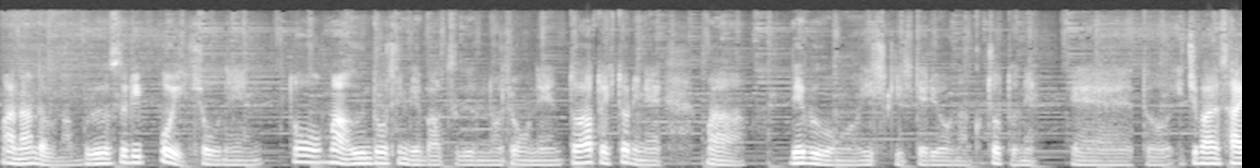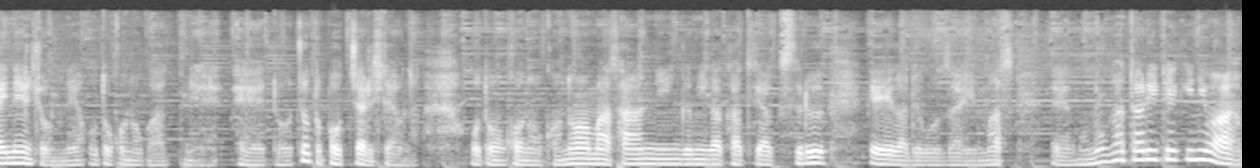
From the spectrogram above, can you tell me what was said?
まあなんだろうな、ブルース・リーっぽい少年と、まあ運動神経抜群の少年と、あと一人ね、まあ、デブゴンを意識してるような、ちょっとね、えっ、と、一番最年少のね、男の子がね、えっ、と、ちょっとぽっちゃりしたような男の子の、まあ、3人組が活躍する映画でございます。えー物語的には、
